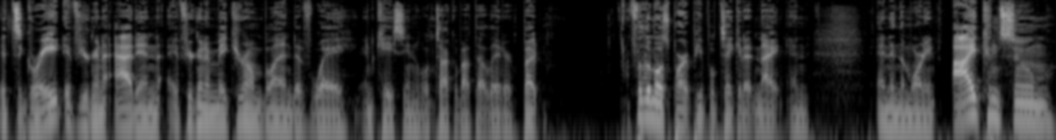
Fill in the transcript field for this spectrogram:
it's great if you're going to add in if you're going to make your own blend of whey and casein. We'll talk about that later, but for the most part, people take it at night and and in the morning. I consume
